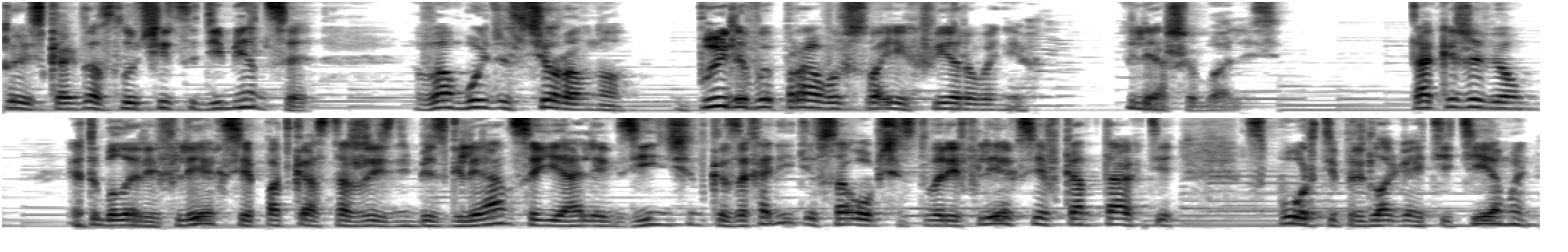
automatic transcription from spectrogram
То есть, когда случится деменция, вам будет все равно, были вы правы в своих верованиях или ошибались. Так и живем. Это была «Рефлексия», подкаст о жизни без глянца. Я Олег Зинченко. Заходите в сообщество «Рефлексия» ВКонтакте, спорьте, предлагайте темы,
